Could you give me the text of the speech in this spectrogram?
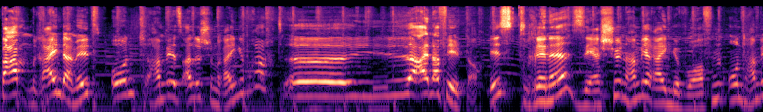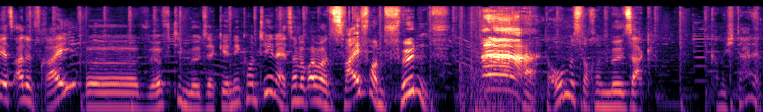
bam, rein damit. Und haben wir jetzt alles schon reingebracht? Äh, einer fehlt noch. Ist drinne. Sehr schön, haben wir reingeworfen. Und haben wir jetzt alle frei? Äh, wirft die Müllsäcke in den Container. Jetzt haben wir auf einmal zwei von fünf. Ah, da oben ist noch ein Müllsack. Wie komme ich da denn?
